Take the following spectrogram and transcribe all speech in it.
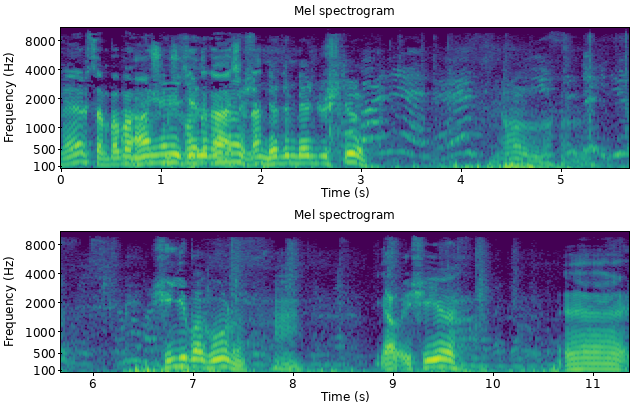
Meğersem babam Annene düşmüş fındık ağacından. dedim ben düştüm. Allah. Şimdi bak oğlum. Ya şeye eee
